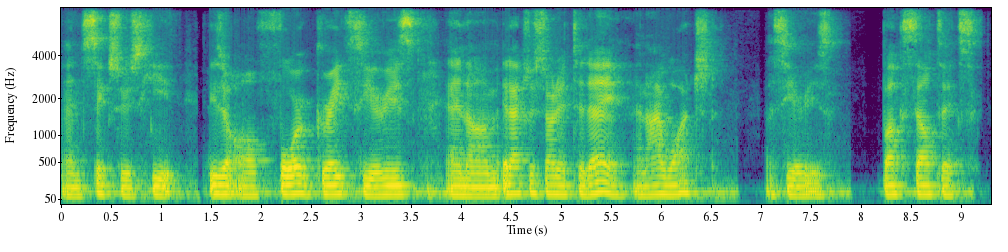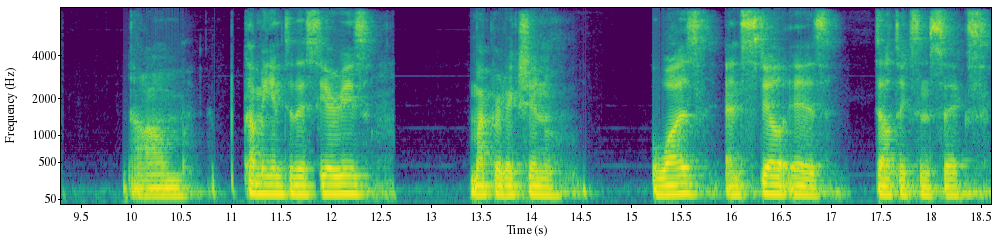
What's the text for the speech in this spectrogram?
and Sixers, Heat. These are all four great series, and um, it actually started today, and I watched a series, Bucks, Celtics. Um, coming into this series, my prediction was and still is Celtics in six.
